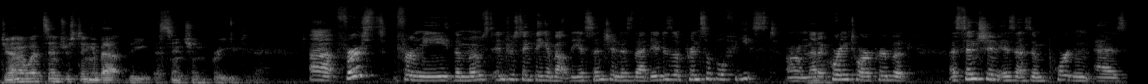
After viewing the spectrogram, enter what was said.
Jenna, what's interesting about the ascension for you today? Uh, first, for me, the most interesting thing about the Ascension is that it is a principal feast. Um, that, according to our prayer book, Ascension is as important as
